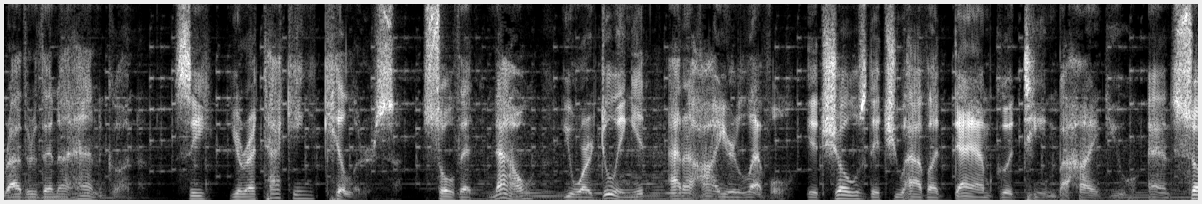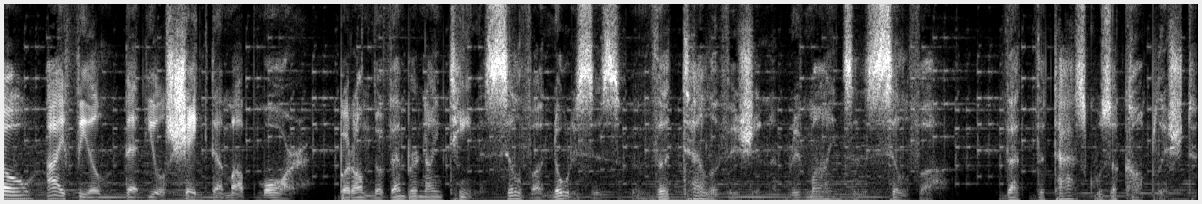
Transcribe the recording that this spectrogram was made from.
rather than a handgun? See, you're attacking killers, so that now you are doing it at a higher level. It shows that you have a damn good team behind you, and so I feel that you'll shake them up more. But on November 19, Silva notices the television reminds Silva that the task was accomplished.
